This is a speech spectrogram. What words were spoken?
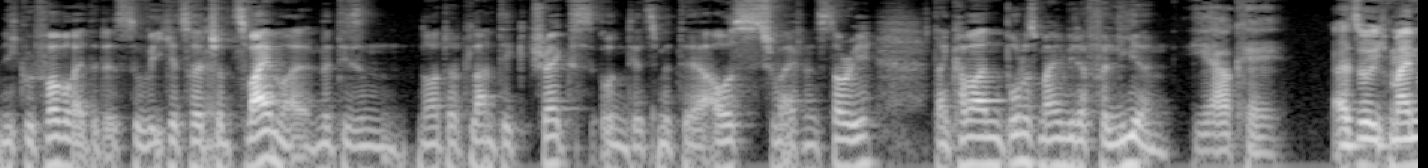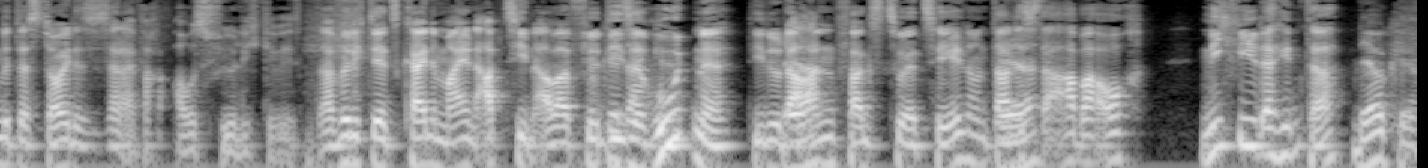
nicht gut vorbereitet ist, so wie ich jetzt heute schon zweimal mit diesen Nordatlantic Tracks und jetzt mit der ausschweifenden Story, dann kann man Bonusmeilen wieder verlieren. ja, okay. Also ich meine mit der Story, das ist halt einfach ausführlich gewesen. Da würde ich dir jetzt keine Meilen abziehen, aber für Okay, diese danke. Routen, die du Ja. da anfängst zu erzählen und dann Ja. ist da aber auch nicht viel dahinter, Ja, okay.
